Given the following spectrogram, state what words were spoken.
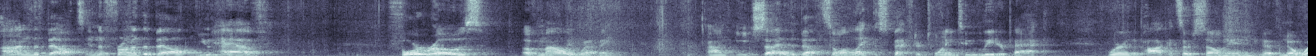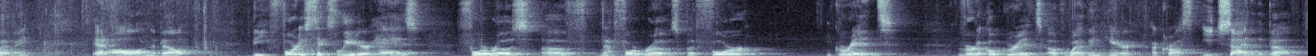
On the belt, in the front of the belt, you have four rows of MOLLE webbing on each side of the belt. So unlike the Spectre 22 liter pack, where the pockets are sewn in and you have no webbing at all on the belt, the 46 liter has four rows of, not four rows, but four grids, vertical grids of webbing here across each side of the belt.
